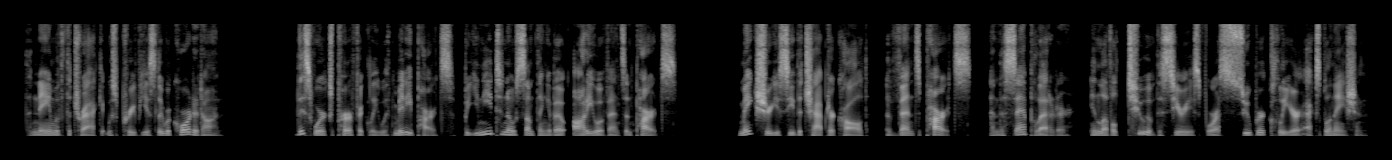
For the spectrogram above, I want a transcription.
the name of the track it was previously recorded on. This works perfectly with MIDI parts, but you need to know something about audio events and parts. Make sure you see the chapter called Events Parts and the Sample Editor in level 2 of the series for a super clear explanation.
